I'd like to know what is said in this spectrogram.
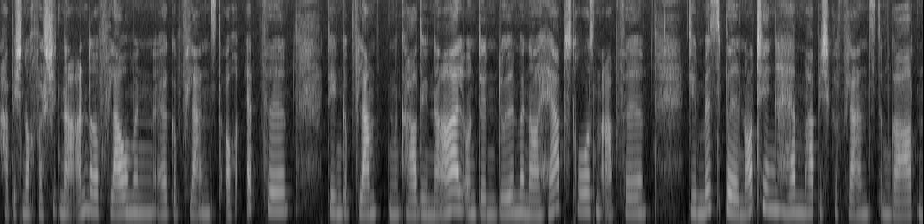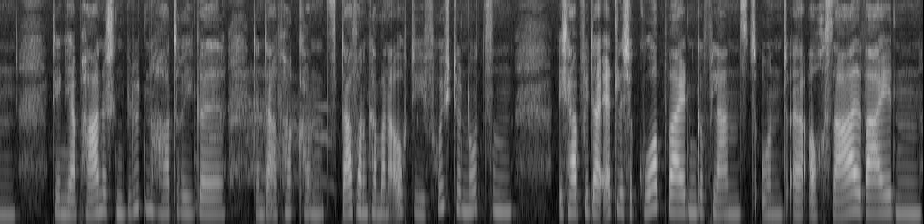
habe ich noch verschiedene andere Pflaumen äh, gepflanzt, auch Äpfel, den gepflammten Kardinal und den Dülmener Herbstrosenapfel. Die Mispel Nottingham habe ich gepflanzt im Garten, den japanischen Blütenhartriegel, denn davon kann, davon kann man auch die Früchte nutzen. Ich habe wieder etliche Korbweiden gepflanzt und äh, auch Saalweiden.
